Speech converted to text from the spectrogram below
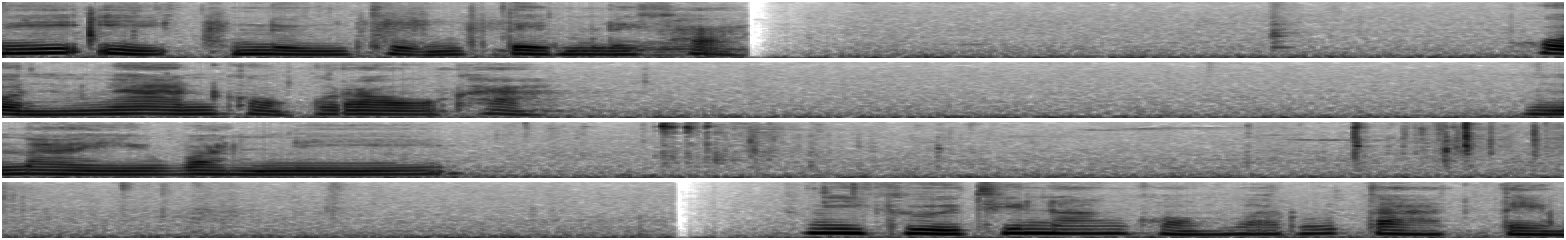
นี่อีกหนึ่งถุงเต็มเลยค่ะ ผลงานของเราค่ะ ในวันนี้ นี่คือที่นั่งของวารุตาเต็ม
